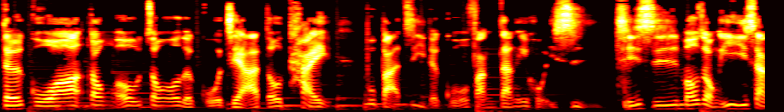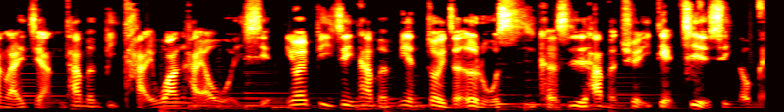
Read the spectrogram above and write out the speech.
德国、东欧、中欧的国家都太不把自己的国防当一回事。其实某种意义上来讲，他们比台湾还要危险，因为毕竟他们面对着俄罗斯，可是他们却一点戒心都没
